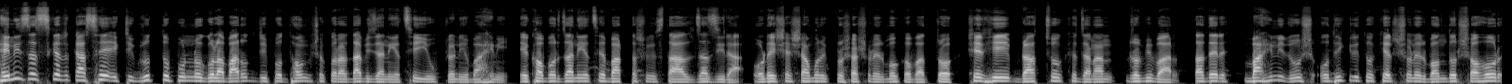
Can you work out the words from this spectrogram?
হেনিসেস্কের কাছে একটি গুরুত্বপূর্ণ গোলা বারুদ ডিপো ধ্বংস করার দাবি জানিয়েছে ইউক্রেনীয় বাহিনী। এ খবর জানিয়েছে বার্তা সংস্থা আল জাজিরা। ওডেশার সামরিক প্রশাসনের মুখপাত্র শেরহি ব্রাচুক জানান, রবিবার তাদের বাহিনী রুশ অধিকৃত খেরসনের বন্দর শহর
